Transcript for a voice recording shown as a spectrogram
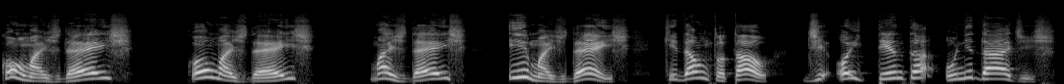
com mais 10, com mais 10, mais 10 e mais 10, que dá um total de 80 unidades.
